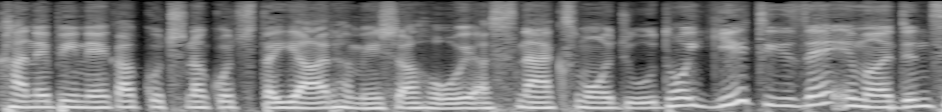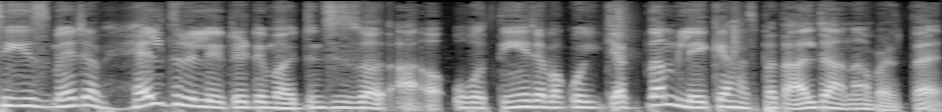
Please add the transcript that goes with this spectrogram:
खाने पीने का कुछ ना कुछ तैयार हमेशा हो या स्नैक्स मौजूद हो, ये चीज़ें इमरजेंसीज में जब हेल्थ रिलेटेड इमरजेंसीज होती हैं, जब आपको एकदम लेके अस्पताल जाना पड़ता है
